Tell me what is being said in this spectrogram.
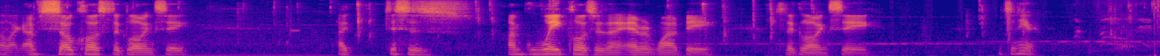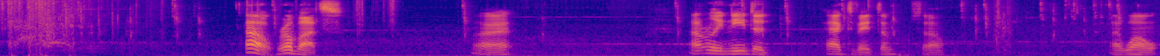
Oh my god, I'm so close to the glowing sea. I. This is. I'm way closer than I ever want to be to the glowing sea. What's in here? Oh, robots. Alright. I don't really need to activate them, so I won't.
